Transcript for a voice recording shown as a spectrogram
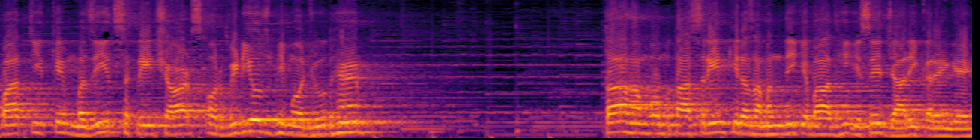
بات چیت کے مزید سکرین شاٹس اور ویڈیوز بھی موجود ہیں۔ تاہم، وہ متاثرین کی رضامندی کے بعد ہی اسے جاری کریں گے۔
